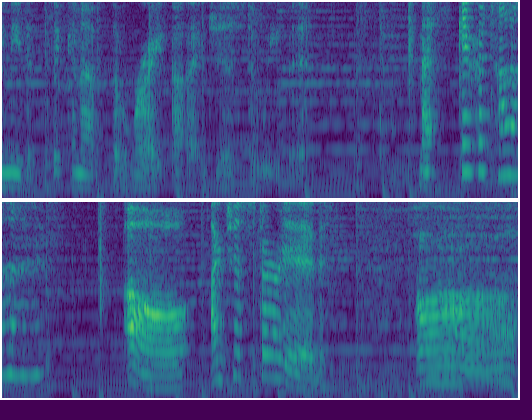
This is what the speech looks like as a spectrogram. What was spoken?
Need to thicken up the right eye just a wee bit. Mascara time. Oh, I just started. Oh.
